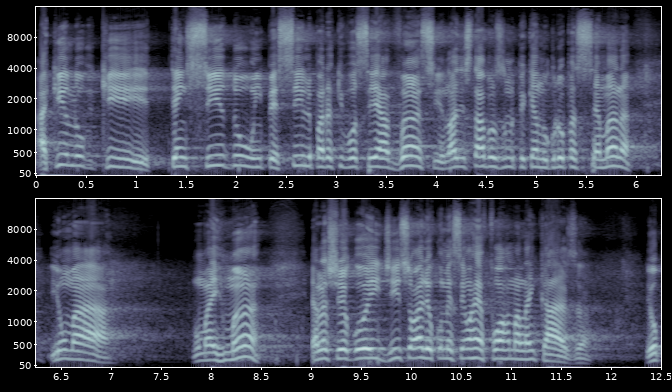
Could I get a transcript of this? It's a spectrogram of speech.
Aquilo que tem sido o um empecilho para que você avance. Nós estávamos no pequeno grupo essa semana e uma, uma irmã, ela chegou e disse: Olha, eu comecei uma reforma lá em casa. Eu,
